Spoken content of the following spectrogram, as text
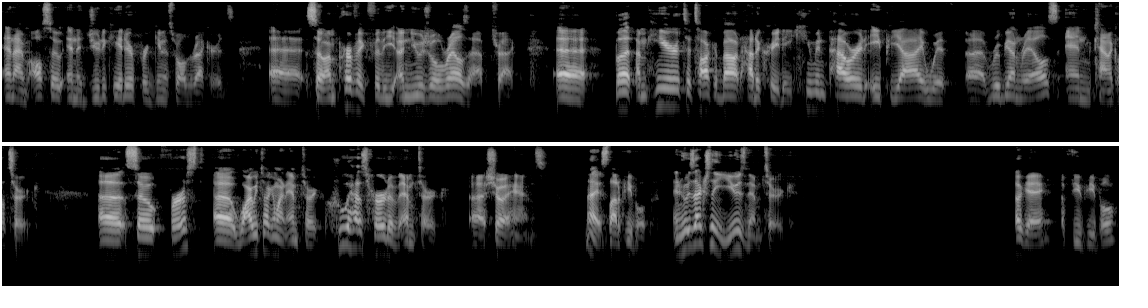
and I'm also an adjudicator for Guinness World Records. Uh, so I'm perfect for the unusual Rails abstract. Uh, but I'm here to talk about how to create a human-powered API with uh, Ruby on Rails and Mechanical Turk. Uh, so first, uh, why are we talking about mturk? Who has heard of mturk? Uh, show of hands. Nice, a lot of people. And who's actually used mturk? Okay, a few people.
